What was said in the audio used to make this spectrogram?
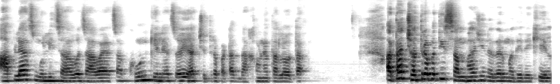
आपल्याच मुलीचा व जावयाचा खून केल्याचं या चित्रपटात दाखवण्यात आलं होतं. आता छत्रपती संभाजीनगरमध्ये देखील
